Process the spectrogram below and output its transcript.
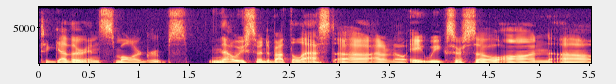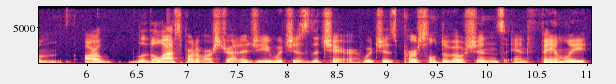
together in smaller groups now we've spent about the last uh, I don't know eight weeks or so on um, our the last part of our strategy, which is the chair, which is personal devotions and family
